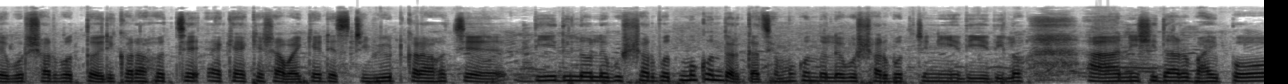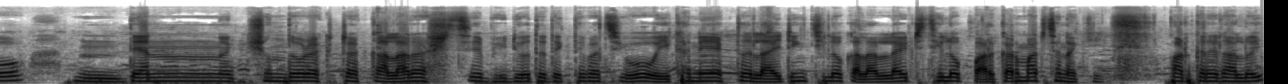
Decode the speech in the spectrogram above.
লেবুর শরবত তৈরি করা হচ্ছে। একে একে সবাইকে ডিস্ট্রিবিউট করা হচ্ছে। দিয়ে দিল লেবুর শরবত মুকুন্দর কাছে। মুকুন্দ লেবুর শরবতটি নিয়ে দিয়ে দিল। নিশিদার ভাইপো দেন সুন্দর একটা কালার আসছে। ভিডিওতে দেখতে পাচ্ছি। ও, এখানে একটা লাইটিং ছিল কালার লাইট ছিল। পার্কার মারছে নাকি? পার্কারের আলোয়।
